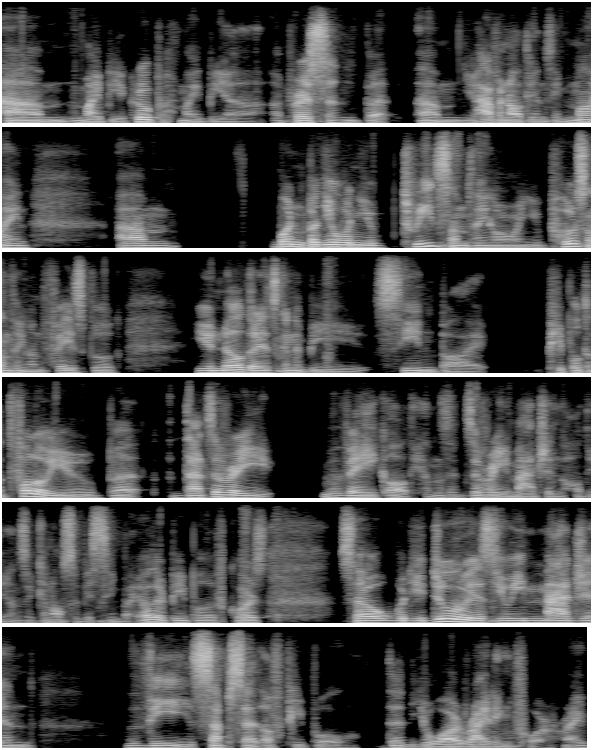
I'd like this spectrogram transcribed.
Um, might be a group, might be a, a person, but um, you have an audience in mind. Um, when but you when you tweet something or when you post something on Facebook, you know that it's going to be seen by people that follow you, but that's a very vague audience. It's a very imagined audience. It can also be seen by other people, of course. So what you do is you imagine the subset of people that you are writing for, right?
